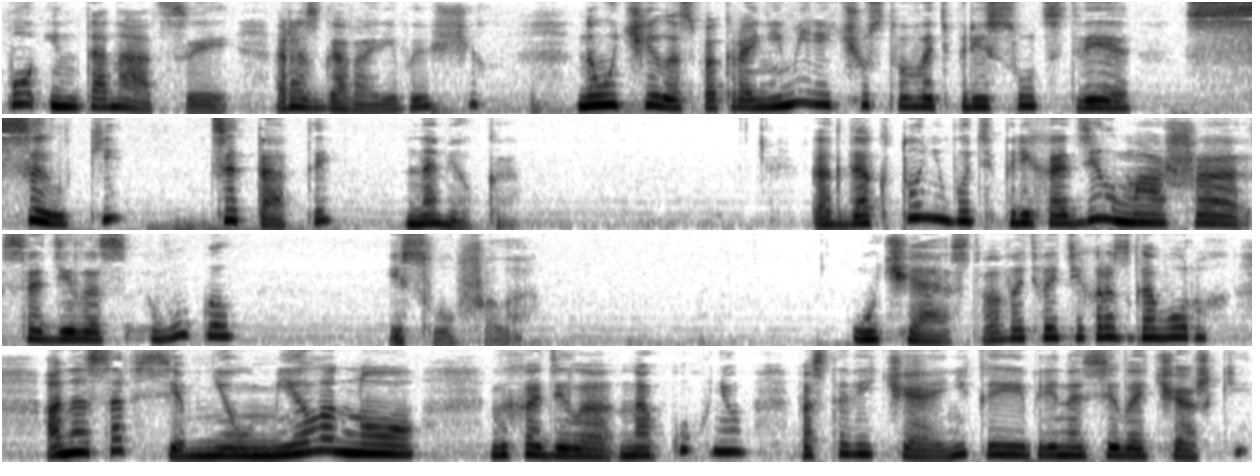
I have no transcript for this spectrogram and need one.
по интонации разговаривающих научилась, по крайней мере, чувствовать присутствие ссылки, цитаты, намека. Когда кто-нибудь приходил, Маша садилась в угол и слушала. Участвовать в этих разговорах. Она совсем не умела, но выходила на кухню поставить чайник и приносила чашки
